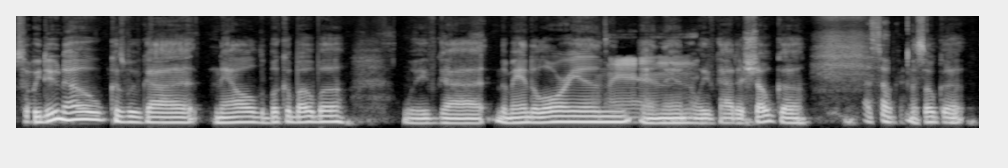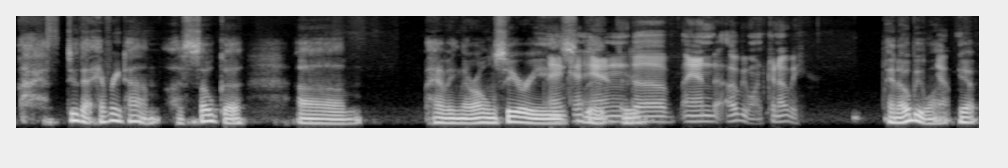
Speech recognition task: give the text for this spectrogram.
So we do know because we've got now the Book of Boba, we've got the Mandalorian, and then we've got Ashoka. Ahsoka. Ahsoka, I do that every time. Ahsoka, um, having their own series, And and uh, and Obi Wan Kenobi. and Obi Wan. Yep. Yep.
